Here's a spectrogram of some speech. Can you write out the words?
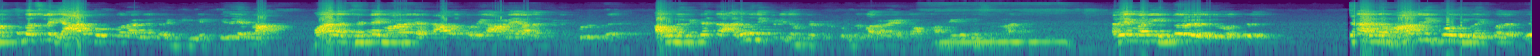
பத்து பஸ்ல யார் போக போறாங்கிற டீட்டெயில் இதையெல்லாம் மாநில சென்னை மாநகர காவல்துறை ஆணையாளர்கிட்ட கொடுத்து அவங்க கிட்ட அனுமதி கடிதம் பெற்றுக்கொண்டு வர வேண்டும் அப்படின்னு சொல்றாங்க. அதே மாதிரி இன்னொரு இது வந்து அந்த மாதிரி கோவில் வைப்பதற்கு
